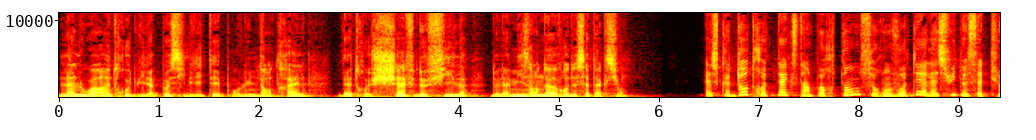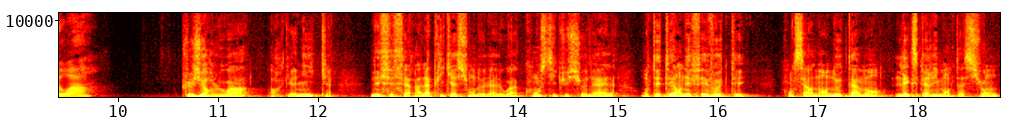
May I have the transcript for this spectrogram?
la loi introduit la possibilité pour l'une d'entre elles d'être chef de file de la mise en œuvre de cette action. Est-ce que d'autres textes importants seront votés à la suite de cette loi? Plusieurs lois organiques nécessaires à l'application de la loi constitutionnelle ont été en effet votées, concernant notamment l'expérimentation,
